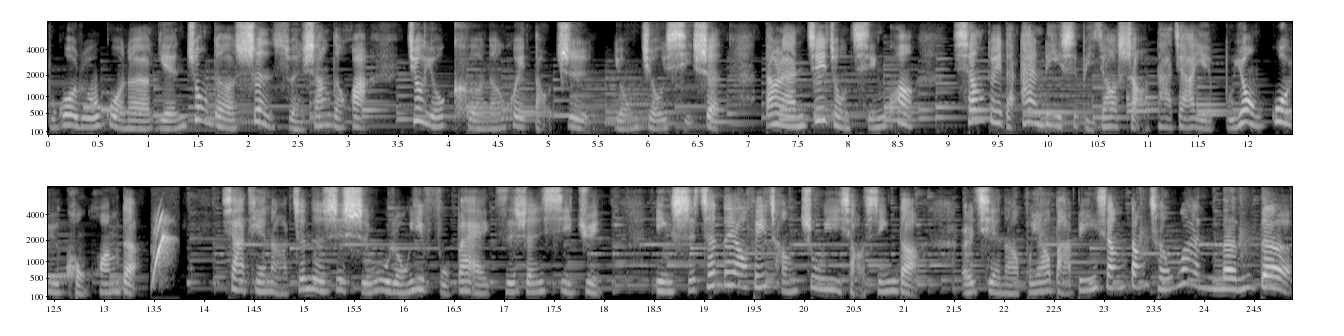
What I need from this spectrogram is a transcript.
不过，如果呢严重的肾损伤的话，就有可能会导致永久洗肾。当然，这种情况相对的案例是比较少，大家也不用过于恐慌的。夏天呐、真的是食物容易腐败、滋生细菌，饮食真的要非常注意、小心的。而且呢，不要把冰箱当成万能的。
